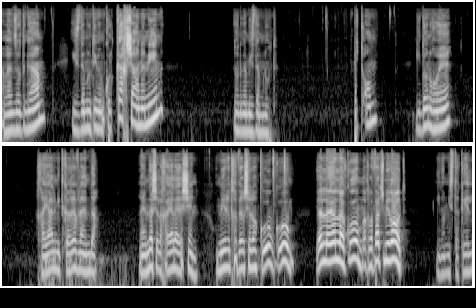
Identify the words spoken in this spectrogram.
אבל זאת גם הזדמנות. אם הם כל כך שאננים, זאת גם הזדמנות. פתאום גדעון רואה חייל מתקרב לעמדה, לעמדה של החייל הישן. הוא מעיר את חבר שלו, קום, קום, יאללה, יאללה, קום, החלפת שמירות. גדעון מסתכל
